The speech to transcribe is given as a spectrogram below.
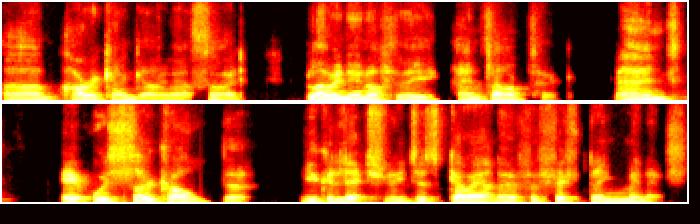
um, hurricane going outside, blowing in off the Antarctic. And it was so cold that you could literally just go out there for 15 minutes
